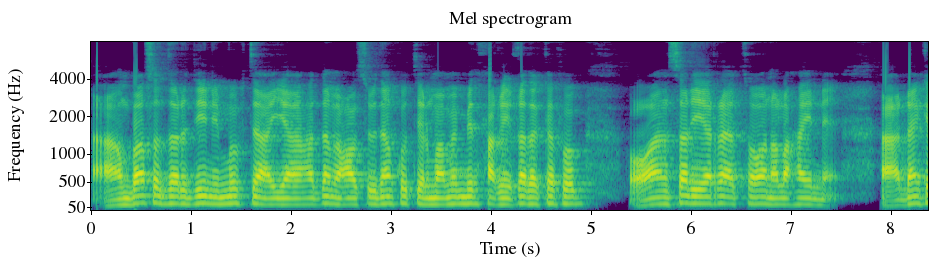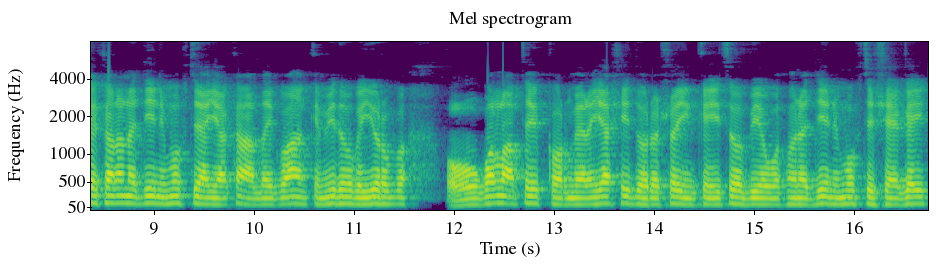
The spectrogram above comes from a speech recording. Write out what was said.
ambasador dini mufta ayaa damaca suudaan ku tilmaamay mid xaqiiqada ka fog oo aan saliya raad toona lahayn. Dhanka kalena dini mufti ayaa ka hadlay go'aanka midooda yurub oo uga laabtay kormeerayaashii doorashooyinka ethoobiya wuxuuna dini mufti sheegay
